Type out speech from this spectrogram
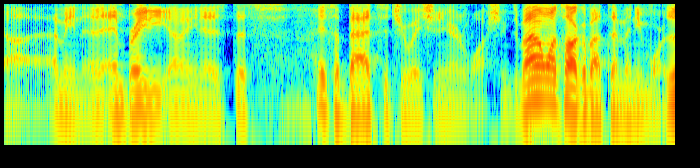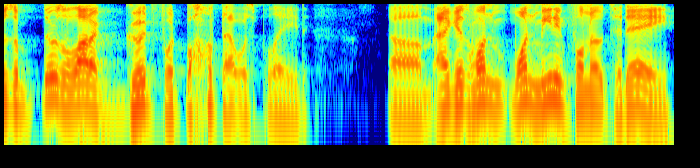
Uh, I mean, and, and, Brady. I mean, it's this. It's a bad situation here in Washington. But I don't want to talk about them anymore. There's a there was a lot of good football that was played. Um, I guess one one meaningful note today.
